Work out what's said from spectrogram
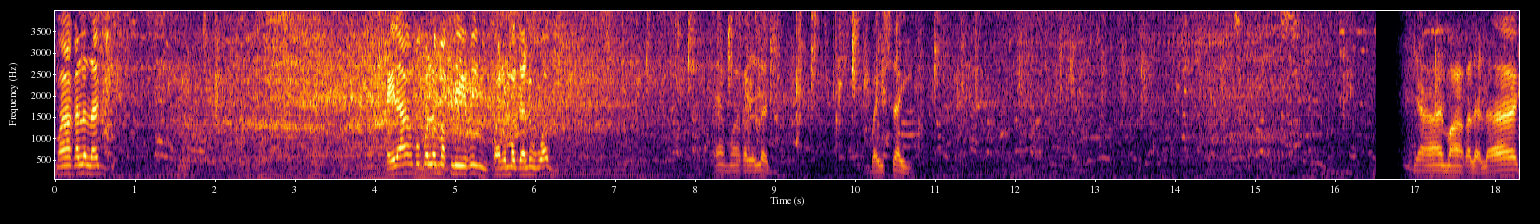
Mga kalalag. Kailangan po pala maklearing para magaluwag. Ayan mga kalalag. Baysay. Yan mga kalalag.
